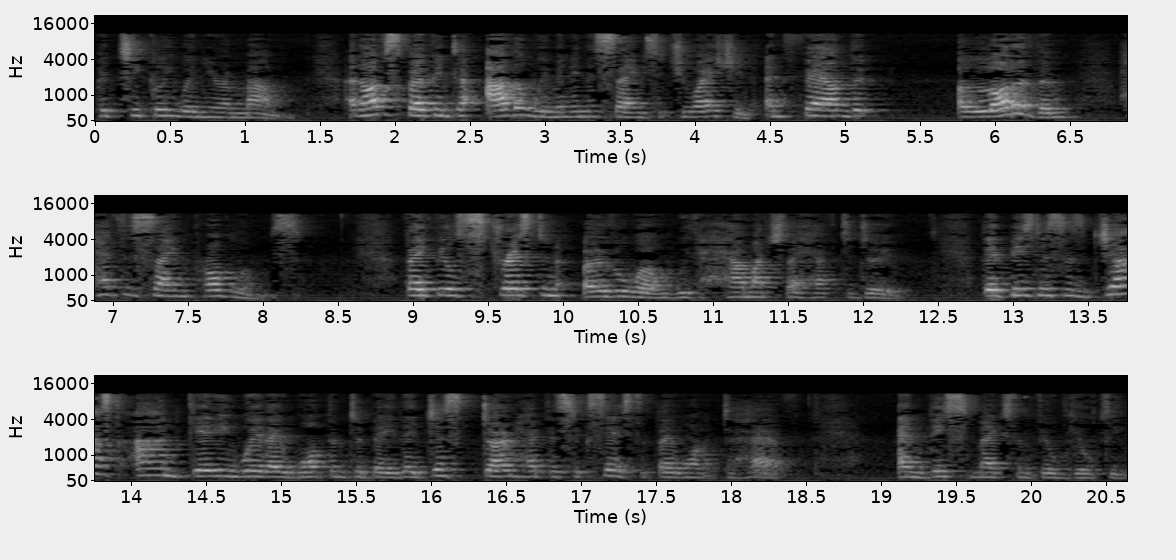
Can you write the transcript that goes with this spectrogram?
particularly when you're a mum. And I've spoken to other women in the same situation and found that a lot of them have the same problems. They feel stressed and overwhelmed with how much they have to do. Their businesses just aren't getting where they want them to be. They just don't have the success that they want it to have. And this makes them feel guilty.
